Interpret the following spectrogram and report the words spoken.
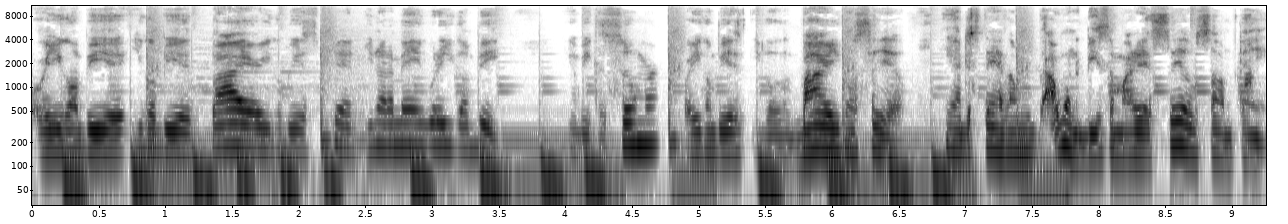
or you're gonna be a, you're gonna be a buyer, you're gonna be a spend. You know what I mean? What are you gonna be? You gonna be a consumer, or you gonna be a, you gonna buy, you gonna sell? He understands. I'm, I want to be somebody that sells something.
